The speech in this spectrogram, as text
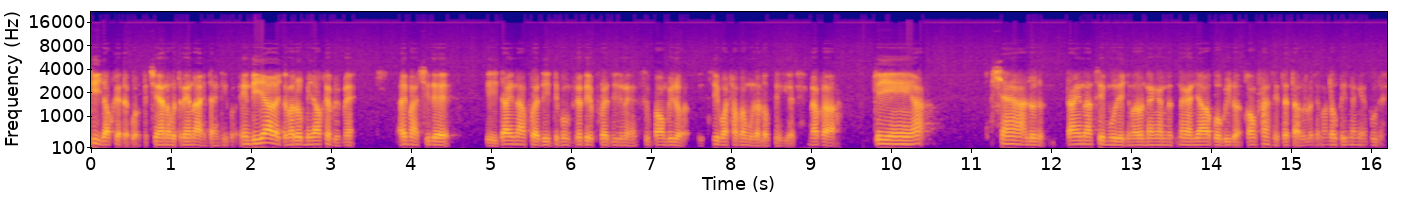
ထိရောက်ခဲ့တယ်ပေါ့ကချင်ကတော့တရင်သားအတိုင်းထိပေါ့အိန္ဒိယကတော့ကျွန်တော်တို့မရောက်ခဲ့ပေမဲ့အဲ့မှာရှိတဲ့ဒီတိုင်းသားဖွဲ့စည်းဒီမိုကရက်တစ်ဖွဲ့စည်းတွေနဲ့စုပေါင်းပြီးတော့စေဝါထောက်ပံ့မှုတွေလုပ်ပေးခဲ့တယ်နောက်ကကရင်ကရှမ်းအလိုတိုင်းသားစေမှုတွေကျွန်တော်တို့နိုင်ငံနိုင်ငံခြားပို့ပြီးတော့ conference တွေတက်တာလို့ကျွန်တော်လုပ်ပေးနိုင်ခဲ့ဘူးတယ်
